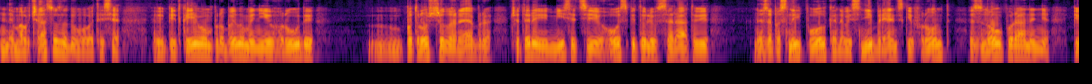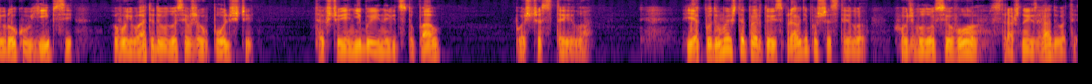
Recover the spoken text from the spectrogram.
Не мав часу задумуватися. Під Києвом пробило мені груди, потрощили ребра, чотири місяці госпіталю в Саратові, незапасний полк, а навесні Брянський фронт, знов поранення, півроку в гіпсі, воювати довелося вже в Польщі. Так що я ніби і не відступав, пощастило. Як подумаєш тепер, то і справді пощастило, хоч було всього, страшно і згадувати.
